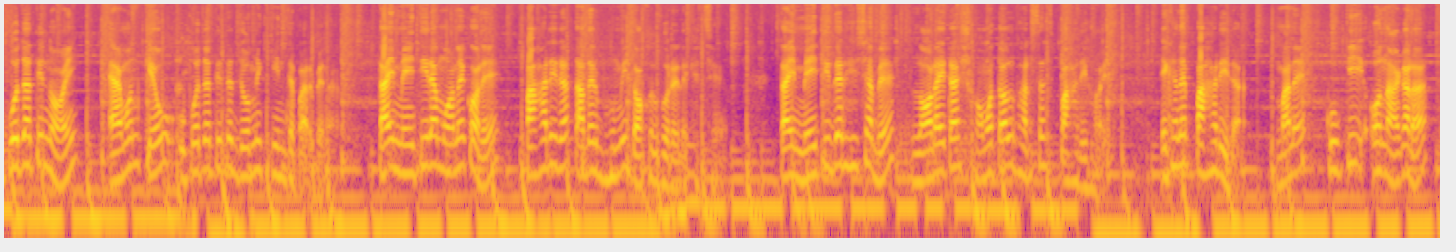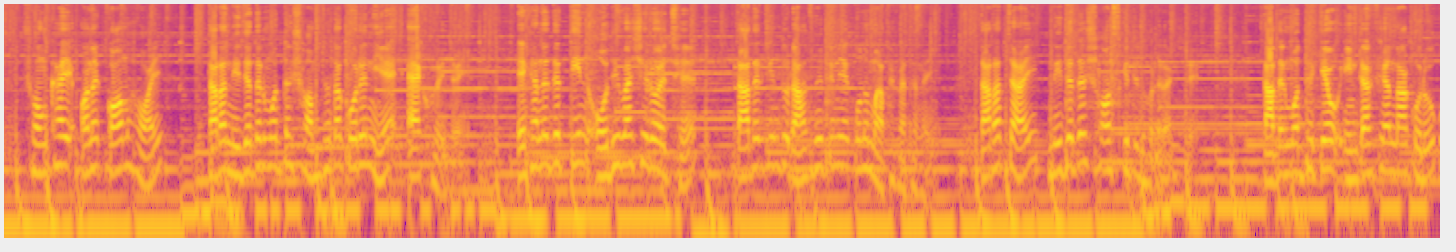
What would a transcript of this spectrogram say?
উপজাতি নয়, এমন কেউ উপজাতিতে জমি কিনতে পারবে না। তাই মেইতিরা মনে করে পাহাড়িরা তাদের ভূমি দখল করে রেখেছে। তাই মেইতিদের হিসাবে লড়াইটা সমতল ভার্সেস পাহাড়ি হয়। এখানে পাহাড়িরা মানে কুকি ও নাগারা সংখ্যায় অনেক কম হওয়ায় তারা নিজেদের মধ্যে সমঝোতা করে নিয়ে এক হয়ে যায়। এখানে যে তিন অধিবাসী রয়েছে, তাদের কিন্তু রাজনীতি নিয়ে কোনো মাথা ব্যথা নেই। তারা চায় নিজেদের সংস্কৃতি ধরে রাখতে। তাদের মধ্যে কেউ ইন্টারফেয়ার না করুক,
